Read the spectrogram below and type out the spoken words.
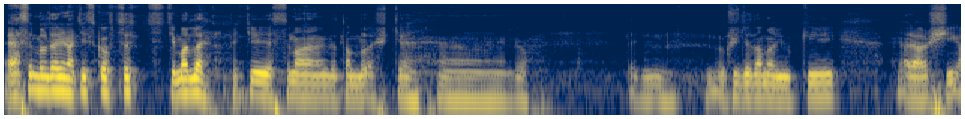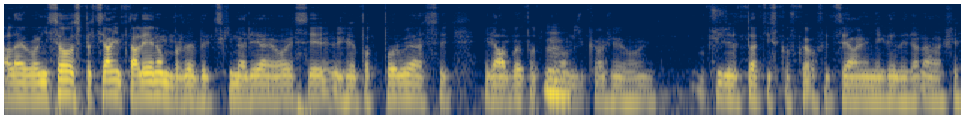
Já jsem byl tady na tiskovce s těma pěti jestli má někdo tam byl ještě, uh, někdo, teď, určitě tam byl Yuki, a další, ale oni se ho speciálně ptali jenom pro britský média, jo, jestli že podporuje, jestli je dál bude podporovat. Hmm. On říkal, že jo, určitě ta tiskovka oficiálně někde vydaná, takže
